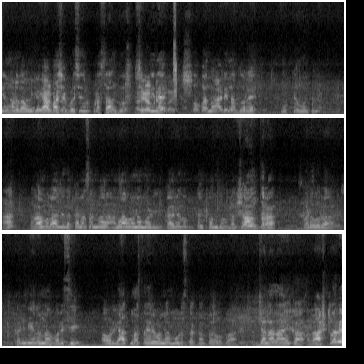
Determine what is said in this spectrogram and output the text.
ಏನು ಮಾಡೋದು? ಅವನಿಗೆ ಯಾವ ಭಾಷೆ ಬಳಸಿದ್ರು ಕೂಡ ಸಾಲದು ಸಿಕ್ಕಿದೆ ಒಬ್ಬ ನಾಡಿನ ದೊರೆ ಮುಖ್ಯಮಂತ್ರಿ. ಆ ರಾಮರಾಜ್ಯದ ಕನಸನ್ನು ಅನಾವರಣ ಮಾಡಿ ಕಾರ್ಯರೂಪಕ್ಕೆ ತಂದು ಲಕ್ಷಾಂತರ ಬಡವರ ಕಣ್ಣೀರನ್ನು ಒರೆಸಿ ಅವರಿಗೆ ಆತ್ಮಸ್ಥೈರ್ಯವನ್ನು ಮೂಡಿಸ್ತಕ್ಕಂಥ ಒಬ್ಬ ಜನನಾಯಕ ರಾಷ್ಟ್ರವೇ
